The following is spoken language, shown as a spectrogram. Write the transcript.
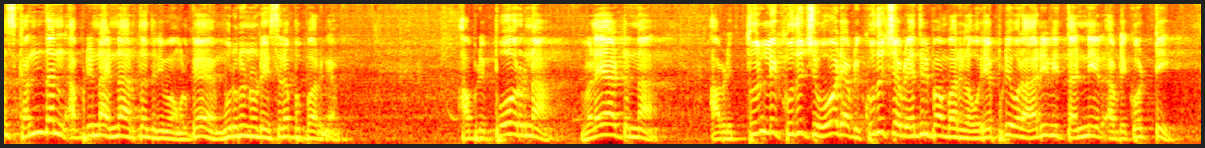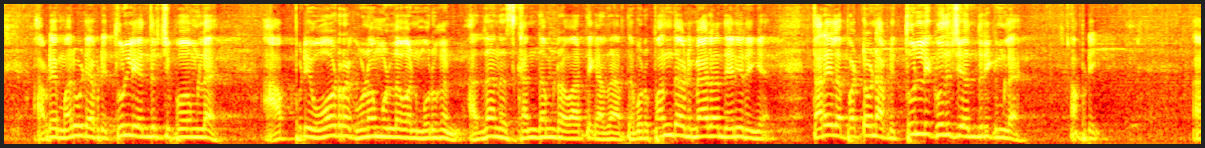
ஸ்கந்தன் அப்படின்னா என்ன அர்த்தம் தெரியுமா உங்களுக்கு? முருகனுடைய சிறப்பு பாருங்க. அப்படி போர்னா விளையாட்டுன்னா அப்படி துள்ளி குதிச்சு ஓடி அப்படி குதிச்சு அப்படி எந்திரிப்பான் பாருங்களா. எப்படி ஒரு அருவி தண்ணீர் அப்படி கொட்டி அப்படியே மறுபடியும் அப்படி துள்ளி எந்திரிச்சு போகும்ல. அப்படி ஓடுற குணமுள்ளவன் முருகன். அதுதான் அந்த ஸ்கந்தம்ன்ற வார்த்தைக்கு அதான் அர்த்தம். ஒரு பந்து அப்படி மேலே வந்து எறிகிறீங்க தரையில் பட்டோன்னே அப்படி துள்ளி குதிச்சு எந்திரிக்கும்ல. அப்படி. ஆ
